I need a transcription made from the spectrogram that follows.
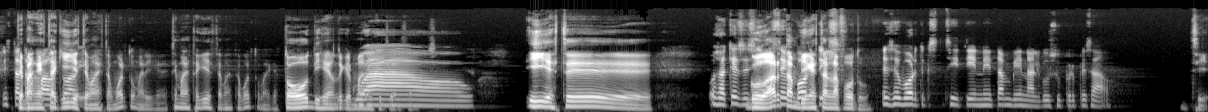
Está Este man está aquí y este man está muerto, marica. Este man está aquí y este man está muerto, marica. Todos dijeron de que el man Wow. estaba. Y este O sea que ese, Godard ese también está en la foto. Ese vortex sí tiene también algo súper pesado. Sí.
